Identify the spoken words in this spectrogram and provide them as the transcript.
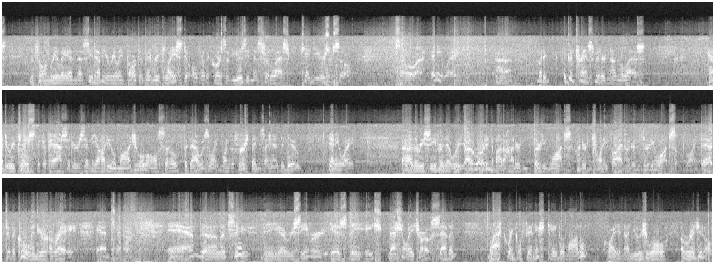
the phone relay and the CW relay, both have been replaced over the course of using this for the last 10 years or so. So uh, anyway, uh, but a, a good transmitter nonetheless. Had to replace the capacitors in the audio module also, but that was like one of the first things I had to do. Anyway, uh, the receiver that we I wrote in about 130 watts, 125, 130 watts, something like that, to the collinear array antenna. And uh, let's see, the uh, receiver is the H National HRO7 black wrinkle finish table model, quite an unusual original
